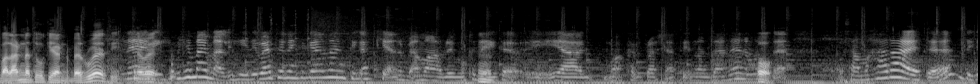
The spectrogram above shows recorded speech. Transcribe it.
බලන්නතු කියන්න බැරුව ඇති. මෙමයි මල හිදි වැටන එක ගන්න ටිකක් කියන්න බමාරේ මොකද ඒක එයා මකල් ප්‍රශ්නතිය නොදන්න නමුද සමහර අයට දිග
